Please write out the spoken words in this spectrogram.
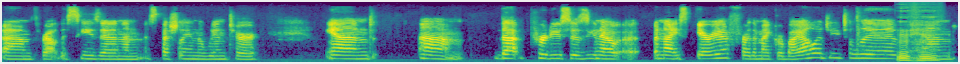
um, throughout the season and especially in the winter and um, that produces you know a, a nice area for the microbiology to live Mhm. and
